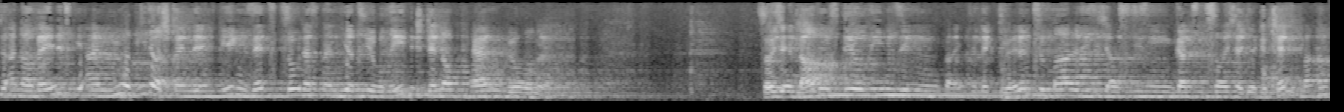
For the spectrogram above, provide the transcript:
zu einer Welt, die einem nur Widerstände entgegensetzt, so dass man hier theoretisch dennoch Herr würde. Solche Entlarvungstheorien sind bei Intellektuellen zumal, die sich aus diesem ganzen Zeug ja ihr Geschäft machen,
